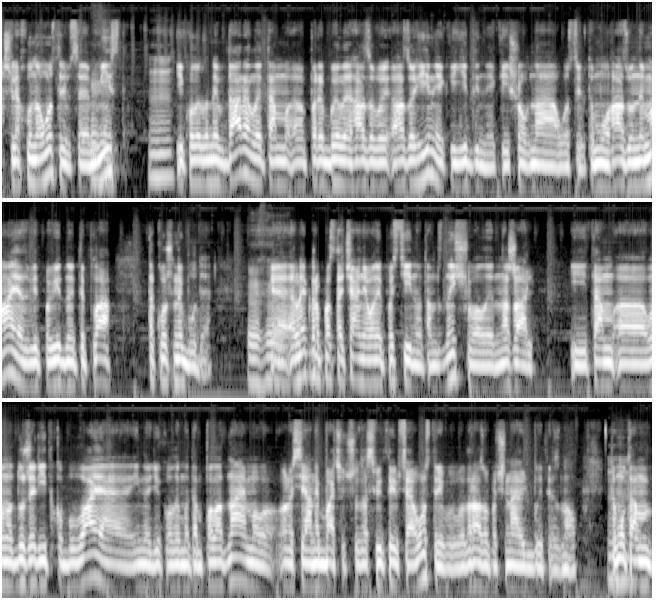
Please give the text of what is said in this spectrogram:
шляху на острів. Це міст. Мгм. І коли вони вдарили, там е, перебили газовий газогін, який єдиний, який йшов на острів. Тому газу немає, відповідно, і тепла також не буде. Е, Електропостачання вони постійно там знищували, на жаль. І там е, воно дуже рідко буває. Іноді, коли ми там поладнаємо, росіяни бачать, що засвітився острів, і одразу починають бити знов. Тому Мгм. там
